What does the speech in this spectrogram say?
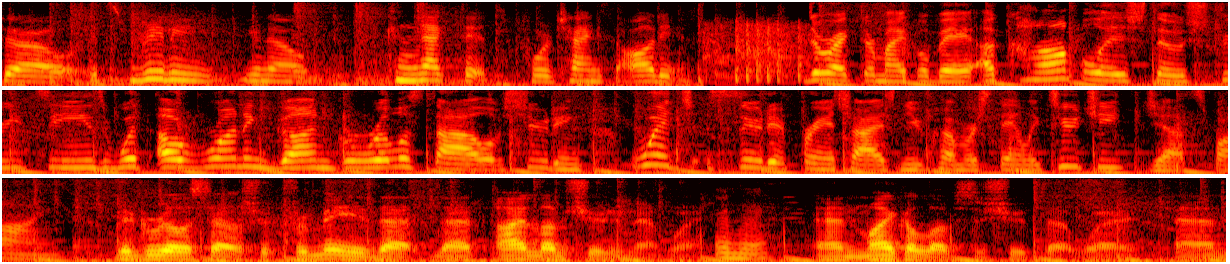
So it's really, you know, connected for Chinese audience. Director Michael Bay accomplished those street scenes with a run and gun guerrilla style of shooting, which suited franchise newcomer Stanley Tucci just fine. the guerrilla style shoot for me that that I love shooting that way, mm-hmm. and Michael loves to shoot that way, and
